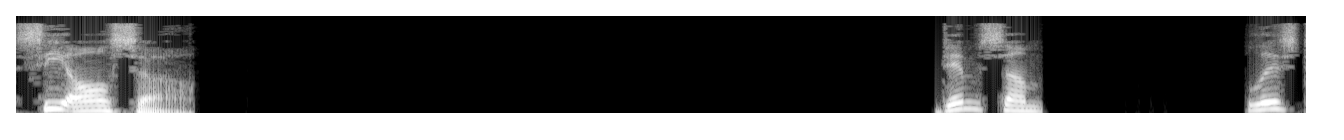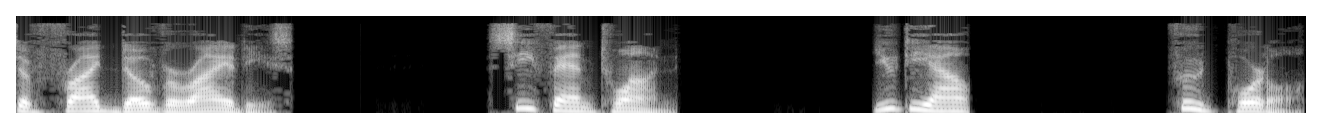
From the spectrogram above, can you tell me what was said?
See also Dim sum List of fried dough varieties. Si fan tuan Youtiao Food portal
